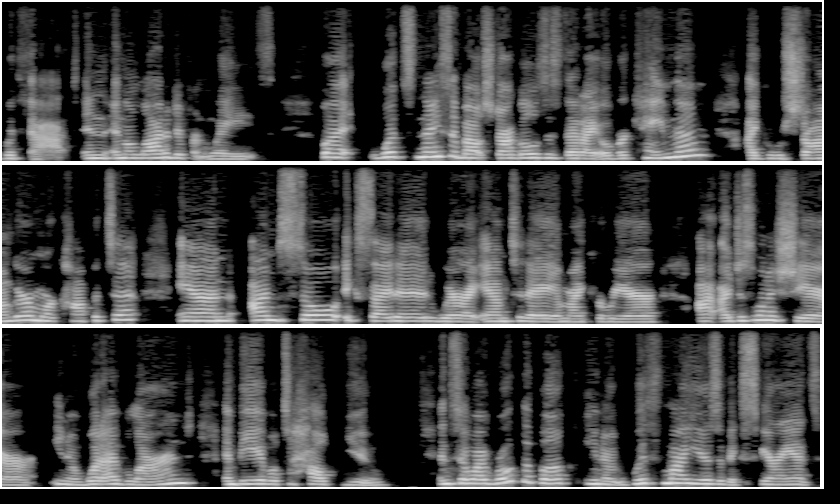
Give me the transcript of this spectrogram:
with that in, in a lot of different ways. But what's nice about struggles is that I overcame them. I grew stronger, more competent, and I'm so excited where I am today in my career. I, I just want to share, you know, what I've learned and be able to help you. And so I wrote the book, you know, with my years of experience,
